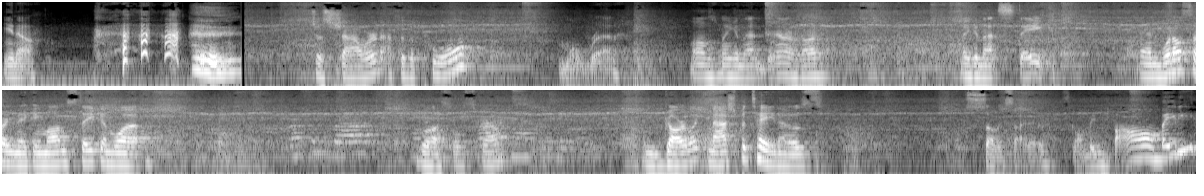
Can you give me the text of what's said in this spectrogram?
you know. Just showered after the pool. I'm all red. Mom's making that dinner, dog. Making that steak. And what else are you making, Mom? Steak and what? Brussels sprouts. Brussels sprouts. And garlic mashed potatoes. So excited. It's gonna be bomb, baby.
